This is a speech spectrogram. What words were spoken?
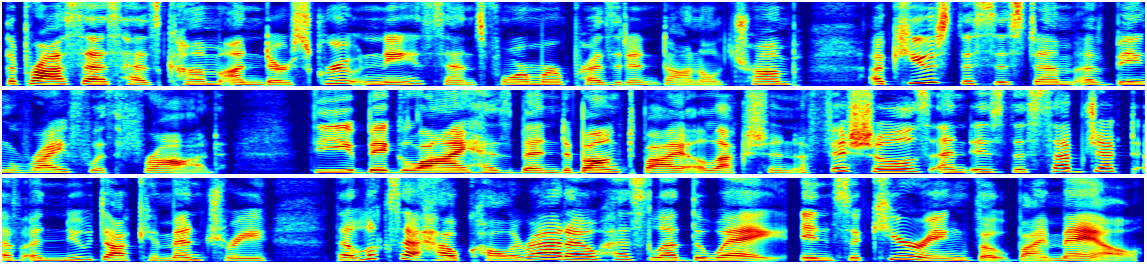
The process has come under scrutiny since former President Donald Trump accused the system of being rife with fraud. The big lie has been debunked by election officials and is the subject of a new documentary that looks at how Colorado has led the way in securing vote by mail.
